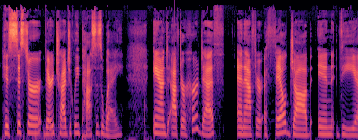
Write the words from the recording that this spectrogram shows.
His sister very tragically passes away. And after her death, and after a failed job in the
